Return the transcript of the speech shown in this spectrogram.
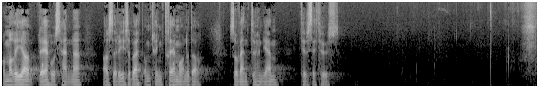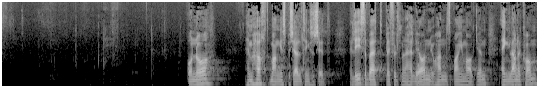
Og Maria ble hos henne, altså Elisabeth, omkring tre måneder. Så vendte hun hjem til sitt hus. Og nå har vi hørt mange spesielle ting som skjedde. Elisabeth ble fulgt med Den hellige ånd, Johannes sprang i magen, englene kom,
